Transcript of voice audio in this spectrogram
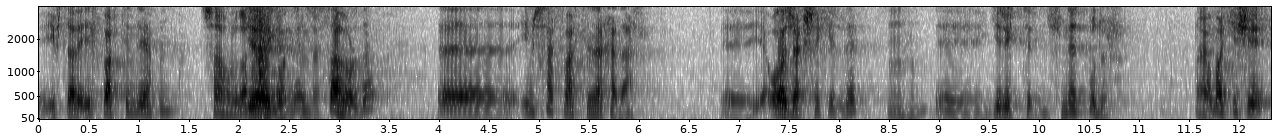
e, iftarı ilk vaktinde yapın, Sahurda son vaktinde. sahurda e, imsak vaktine kadar e, olacak şekilde Hı hı. e, geciktirin. Sünnet budur. Evet. Ama kişi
